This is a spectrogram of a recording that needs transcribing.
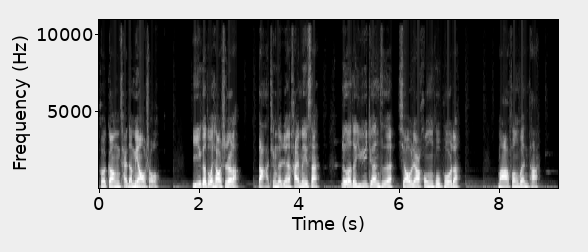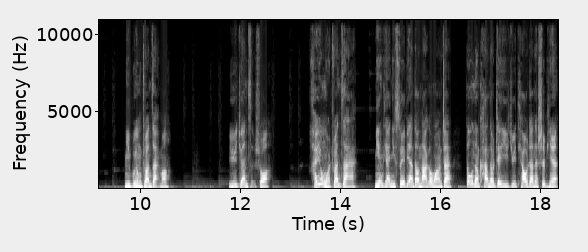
和刚才的妙手。一个多小时了，大厅的人还没散，乐得于娟子小脸红扑扑的。马峰问他：“你不用转载吗？”于娟子说：“还用我转载？明天你随便到哪个网站。”都能看到这一局挑战的视频，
